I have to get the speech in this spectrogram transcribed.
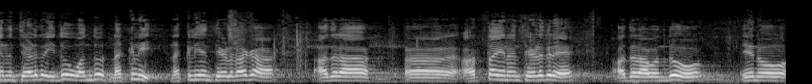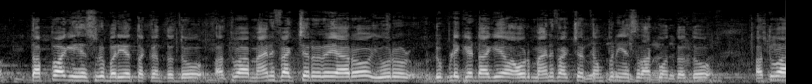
ಏನಂತ ಹೇಳಿದ್ರೆ, ಇದು ಒಂದು ನಕಲಿ ನಕಲಿ ಅಂತ ಹೇಳಿದಾಗ ಅದರ ಅರ್ಥ ಏನಂತ ಹೇಳಿದ್ರೆ ಅದರ ಒಂದು ಏನು, ತಪ್ಪಾಗಿ ಹೆಸರು ಬರೆಯತಕ್ಕಂಥದ್ದು ಅಥವಾ ಮ್ಯಾನುಫ್ಯಾಕ್ಚರರ್ ಯಾರೋ ಇವರು ಡೂಪ್ಲಿಕೇಟ್ ಆಗಿ ಅವ್ರ ಮ್ಯಾನುಫ್ಯಾಕ್ಚರ್ ಕಂಪನಿ ಹೆಸರು ಹಾಕುವಂಥದ್ದು. ಅಥವಾ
